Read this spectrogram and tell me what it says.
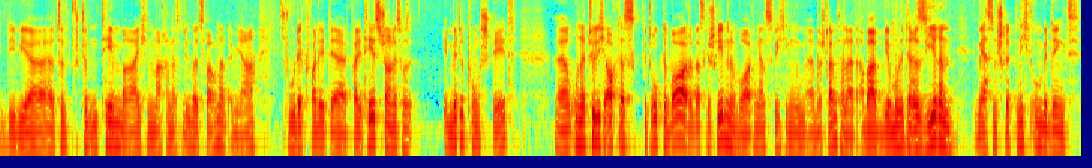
die wir äh, zu bestimmten Themenbereichen machen. Das sind über 200 im Jahr, wo der, Quali der Qualitätsjournalismus im Mittelpunkt steht. Äh, und natürlich auch das gedruckte Wort oder das geschriebene Wort einen ganz wichtigen äh, Bestandteil hat. Aber wir monetarisieren im ersten Schritt nicht unbedingt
